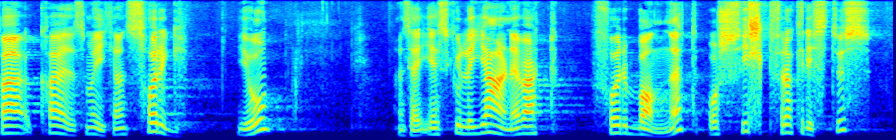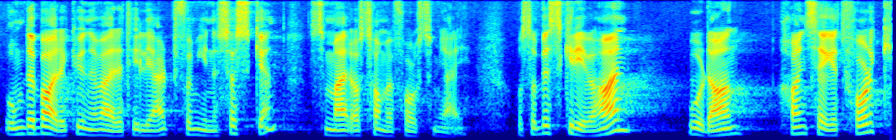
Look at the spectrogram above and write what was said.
hva, hva, er det som har gitt ham sorg? Jo, han sier jeg skulle gjerne vært forbannet og skilt fra Kristus om det bare kunne være til hjelp for mine søsken, som er av samme folk som jeg. Og Så beskriver han hvordan hans eget folk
